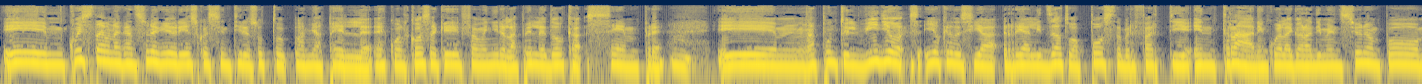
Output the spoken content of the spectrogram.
E mm, questa è una canzone che io riesco a sentire sotto la mia pelle, è qualcosa che fa venire la pelle d'oca sempre. Mm. E mm, appunto il video io credo sia realizzato apposta per farti entrare in quella che è una dimensione un po'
